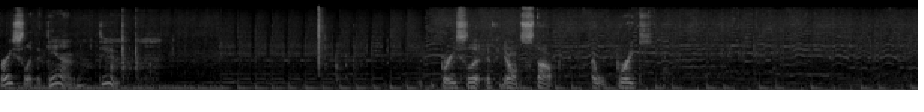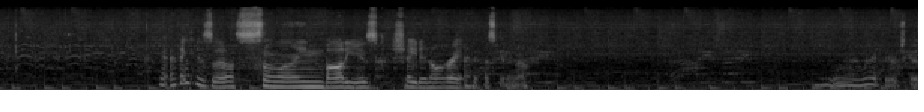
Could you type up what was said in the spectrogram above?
Bracelet again. Dude. Bracelet, if you don't stop, I will break you. Yeah, I think his uh, slime body is shaded alright. I think that's good enough. Yeah, right there it's good.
